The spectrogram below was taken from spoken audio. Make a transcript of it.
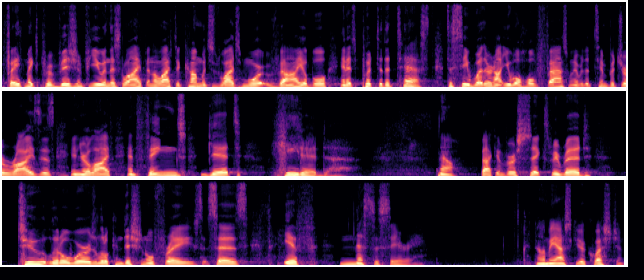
Faith makes provision for you in this life and the life to come, which is why it's more valuable. And it's put to the test to see whether or not you will hold fast whenever the temperature rises in your life and things get heated. Now, back in verse 6, we read two little words, a little conditional phrase that says, if necessary. Now, let me ask you a question.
